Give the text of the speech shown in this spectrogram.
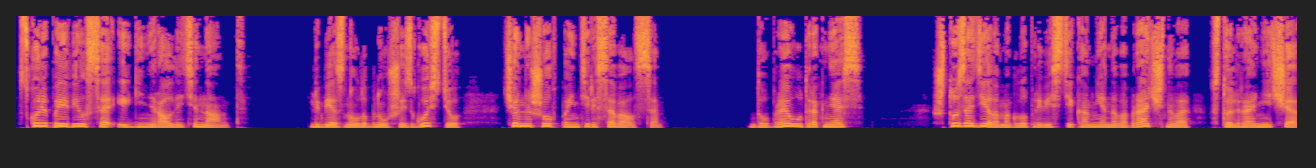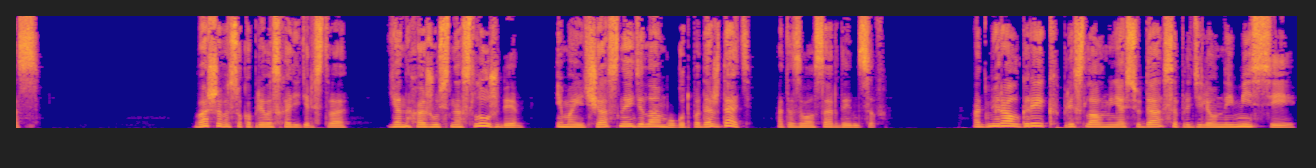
Вскоре появился и генерал-лейтенант. Любезно улыбнувшись гостю, Чернышов поинтересовался: "Доброе утро, князь. Что за дело могло привести ко мне новобрачного в столь ранний час?" "Ваше высокопревосходительство, я нахожусь на службе, и мои частные дела могут подождать", отозвался Ордынцев. "Адмирал Грейк прислал меня сюда с определенной миссией.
